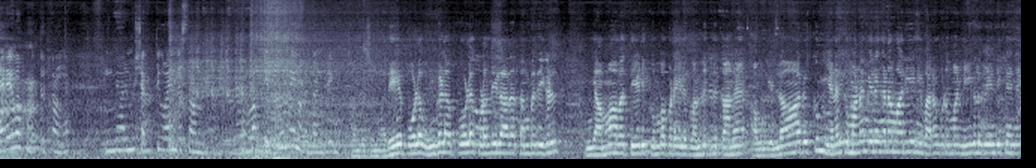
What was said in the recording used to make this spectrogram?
நிறைவாக கொடுத்துருக்காங்க. உண்மையாலுமே சக்தி வாய்ந்த சாமி. அம்மாவுக்கு எப்பவுமே என்னோட நன்றிங்க சந்தோஷம். அதே போல உங்களை போல குழந்தை இல்லாத தம்பதிகள் இங்க அம்மாவை தேடி கும்பப்படையிலுக்கு வந்துட்டு இருக்காங்க. அவங்க எல்லாருக்கும் எனக்கு மனம் இறங்கின மாதிரியே நீ வரம் கொடுமா நீங்களும் வேண்டிக்கங்க.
